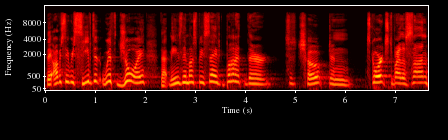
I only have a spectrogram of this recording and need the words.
They obviously received it with joy. That means they must be saved, but they're just choked and scorched by the sun.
